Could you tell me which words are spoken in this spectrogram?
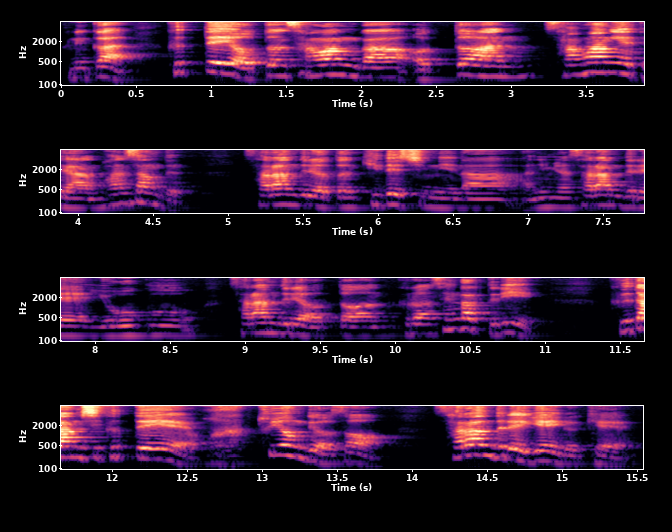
그러니까 그때의 어떤 상황과 어떠한 상황에 대한 환상들, 사람들의 어떤 기대 심리나 아니면 사람들의 요구, 사람들의 어떤 그런 생각들이 그 당시 그때에 확 투영되어서 사람들에게 이렇게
